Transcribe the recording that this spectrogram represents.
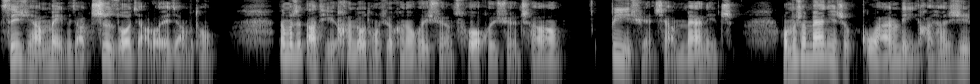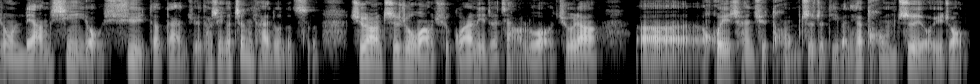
，C 选项 make 叫制作角落也讲不通。那么这道题很多同学可能会选错，会选成 B 选项 manage。我们说 manage 管理好像是一种良性有序的感觉，它是一个正态度的词，就让蜘蛛网去管理着角落，就让呃灰尘去统治着地板。你看统治有一种。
